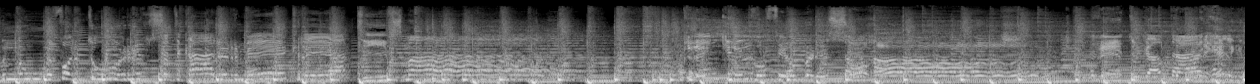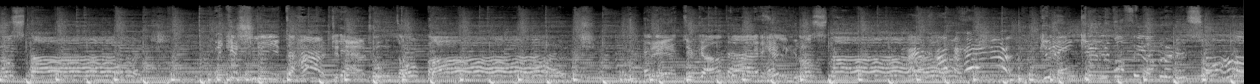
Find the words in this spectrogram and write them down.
Noe for to rufsete karer med kreativ smak. Krenkel, hvorfor jobber du så hardt? Vet du ikke at det er helg nå snart? Ikke slite her til det er tungt og bart. Vet du ikke at det er helg nå snart? Krenkel, hvorfor jobber du så hardt?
